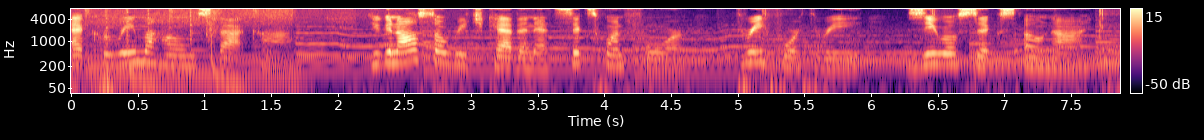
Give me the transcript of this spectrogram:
at karimahomes.com. You can also reach Kevin at 614 343 0609.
